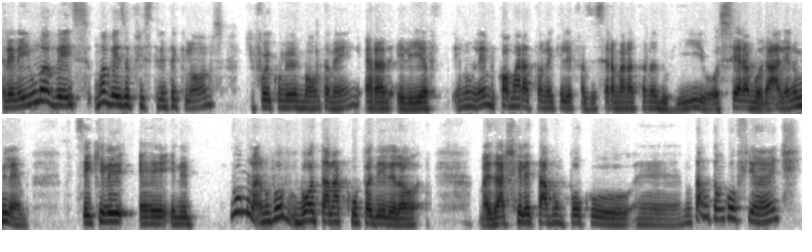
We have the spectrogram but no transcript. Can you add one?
Treinei uma vez, uma vez eu fiz 30 quilômetros, que foi com meu irmão também. Era, ele ia, eu não lembro qual maratona que ele ia fazer, se era maratona do Rio ou se era muralha, não me lembro. Sei que ele, é, ele vamos lá, não vou botar na culpa dele não, mas acho que ele estava um pouco, é, não estava tão confiante.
